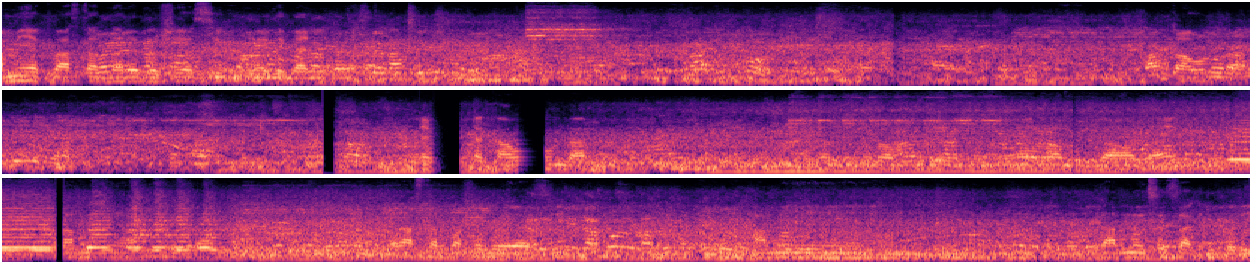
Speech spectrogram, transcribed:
আমি এক রাস্তার ধারে বসে আছি গাড়ি কাউন্টার একটা রাস্তার পাশে বয়ে আছি। আমি গার্মেন্টসে চাকরি করি।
